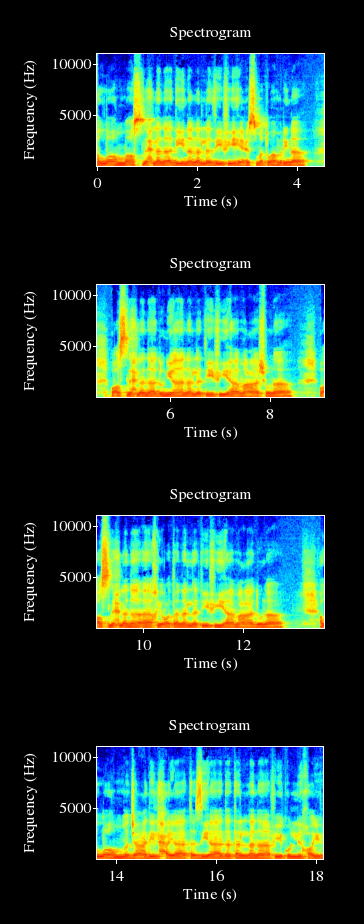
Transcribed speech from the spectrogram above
اللهم أصلح لنا ديننا الذي فيه عصمة أمرنا وأصلح لنا دنيانا التي فيها معاشنا وأصلح لنا آخرتنا التي فيها معادنا. اللهم اجعل الحياة زيادة لنا في كل خير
